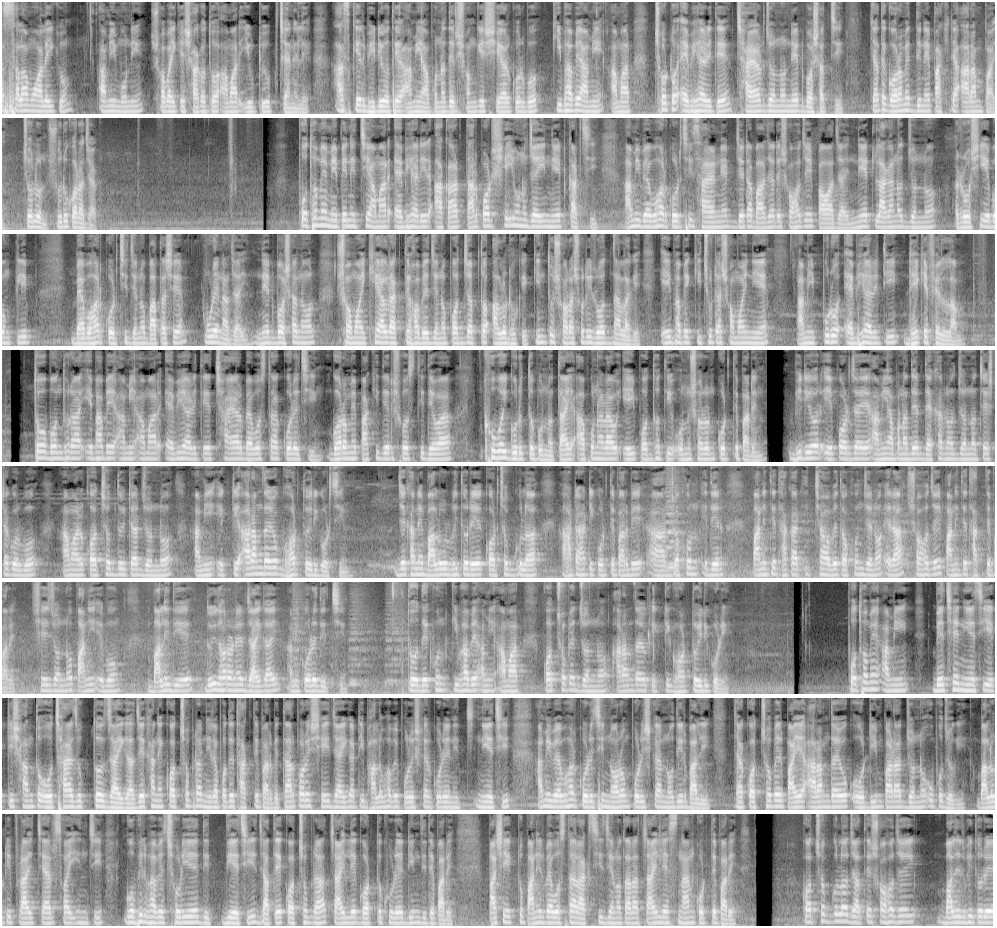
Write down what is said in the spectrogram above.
আসসালামু আলাইকুম, আমি মনি, সবাইকে স্বাগত আমার ইউটিউব চ্যানেলে। আজকের ভিডিওতে আমি আপনাদের সঙ্গে শেয়ার করব কীভাবে আমি আমার ছোট অ্যাভিয়ারিতে ছায়ার জন্য নেট বসাচ্ছি, যাতে গরমের দিনে পাখিরা আরাম পায়। চলুন, শুরু করা যাক। প্রথমে মেপে নিচ্ছি আমার অ্যাভিয়ারির আকার, তারপর সেই অনুযায়ী নেট কাটছি। আমি ব্যবহার করছি ছায়া নেট, যেটা বাজারে সহজেই পাওয়া যায়। নেট লাগানোর জন্য রশি এবং ক্লিপ ব্যবহার করছি যেন বাতাসে উড়ে না যায়। নেট বসানোর সময় খেয়াল রাখতে হবে যেন পর্যাপ্ত আলো ঢোকে, কিন্তু সরাসরি রোদ না লাগে। এইভাবে কিছুটা সময় নিয়ে আমি পুরো অ্যাভিয়ারিটি ঢেকে ফেললাম। তো বন্ধুরা, এভাবে আমি আমার অ্যাভিয়ারিতে ছায়ার ব্যবস্থা করেছি। গরমে পাখিদের স্বস্তি দেওয়া খুবই গুরুত্বপূর্ণ, তাই আপনারাও এই পদ্ধতি অনুসরণ করতে পারেন। ভিডিওর এ পর্যায়ে আমি আপনাদের দেখানোর জন্য চেষ্টা করব আমার কচ্ছপ দুইটার জন্য আমি একটি আরামদায়ক ঘর তৈরি করছি, যেখানে বালুর ভিতরে কচ্ছপগুলা হাঁটাহাঁটি করতে পারবে আর যখন এদের পানিতে থাকার ইচ্ছা হবে তখন যেন এরা সহজেই পানিতে থাকতে পারে। সেই জন্য পানি এবং বালি দিয়ে দুই ধরনের জায়গায় আমি করে দিচ্ছি। তো দেখুন কীভাবে আমি আমার কচ্ছপের জন্য আরামদায়ক একটি ঘর তৈরি করি। প্রথমে আমি বেছে নিয়েছি একটি শান্ত ও ছায়াযুক্ত জায়গা, যেখানে কচ্ছপরা নিরাপদে থাকতে পারবে। তারপরে সেই জায়গাটি ভালোভাবে পরিষ্কার করে নিয়েছি। আমি ব্যবহার করেছি নরম পরিষ্কার নদীর বালি, যা কচ্ছপের পায়ে আরামদায়ক ও ডিম পাড়ার জন্য উপযোগী। বালুটি প্রায় চার ছয় ইঞ্চি গভীরভাবে ছড়িয়ে দিয়েছি, যাতে কচ্ছপরা চাইলে গর্ত খুঁড়ে ডিম দিতে পারে। পাশে একটু পানির ব্যবস্থা রাখছি, যেন তারা চাইলে স্নান করতে পারে। কচ্ছপগুলো যাতে সহজেই বালির ভিতরে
